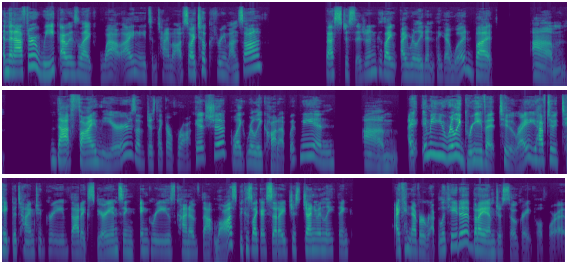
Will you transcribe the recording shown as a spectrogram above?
And then after a week, I was like, wow, I need some time off. So I took three months off. Best decision because I, I really didn't think I would. But um that five years of just like a rocket ship like really caught up with me and um, I, I, mean, you really grieve it too, right? You have to take the time to grieve that experience and, and grieve kind of that loss because, like I said, I just genuinely think I can never replicate it, but I am just so grateful for it.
